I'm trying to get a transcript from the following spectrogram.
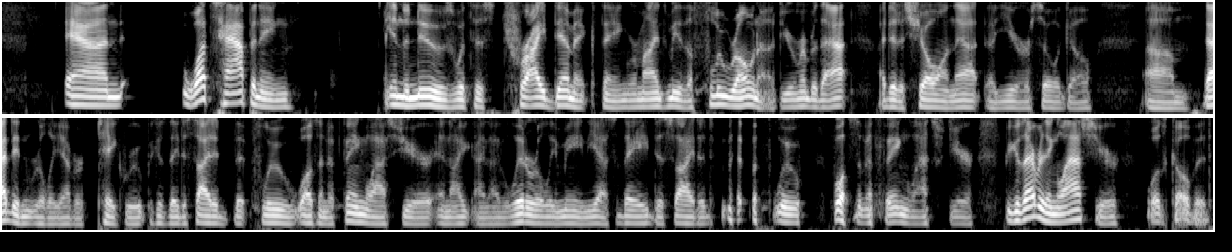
And what's happening in the news with this tridemic thing reminds me of the flurona. Do you remember that? I did a show on that a year or so ago. Um, that didn't really ever take root because they decided that flu wasn't a thing last year, and I and I literally mean yes, they decided that the flu wasn't a thing last year because everything last year was COVID.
